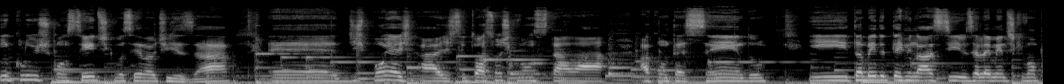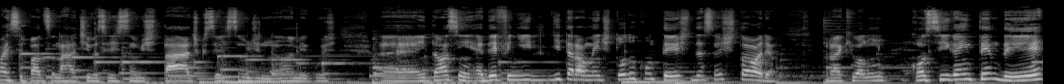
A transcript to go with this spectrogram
inclui os conceitos que você vai utilizar, é, dispõe as, as situações que vão estar lá acontecendo e também determinar se os elementos que vão participar dessa narrativa se eles são estáticos, se eles são dinâmicos. É, então, assim, é definir literalmente todo o contexto dessa história para que o aluno consiga entender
